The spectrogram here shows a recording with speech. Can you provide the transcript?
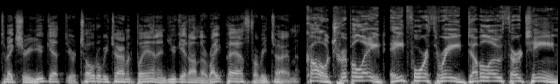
to make sure you get your total retirement plan and you get on the right path for retirement. Call 888-843-0013,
